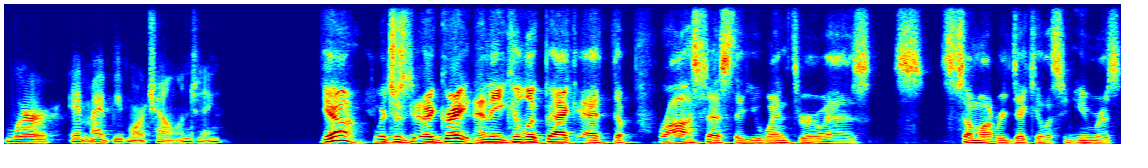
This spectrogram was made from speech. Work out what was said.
where it might be more challenging yeah, which is uh, great. And then you can look back at the process that you went through as somewhat ridiculous and humorous,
